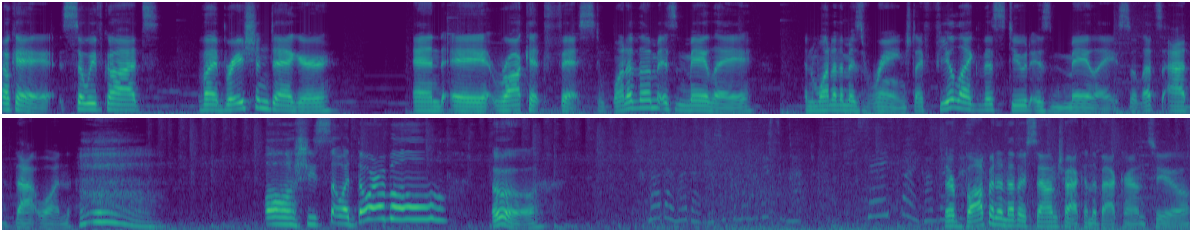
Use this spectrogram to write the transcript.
Okay, so we've got Vibration Dagger, and a Rocket Fist. One of them is melee and one of them is ranged. I feel like this dude is melee, so let's add that one. oh, she's so adorable! Oh, They're bopping another soundtrack in the background too.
